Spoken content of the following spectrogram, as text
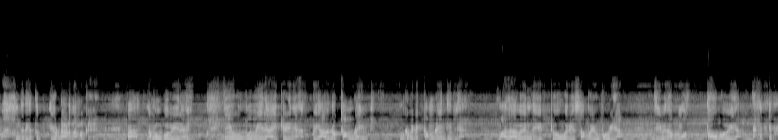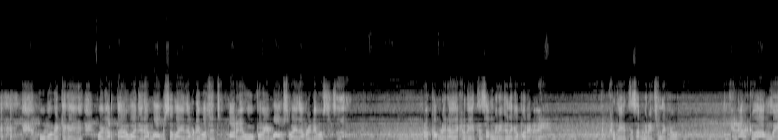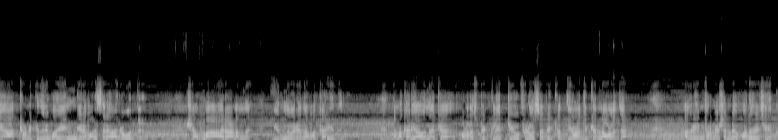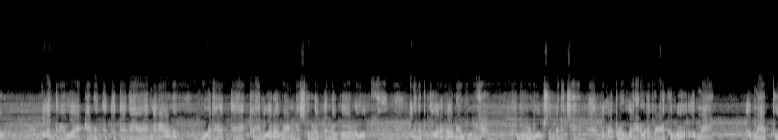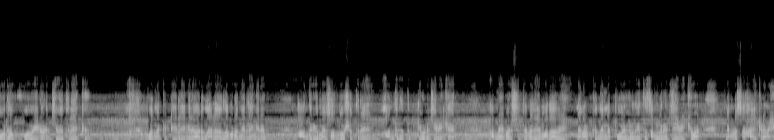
ആന്തരിക തൃപ്തി ഉണ്ടാകും നമുക്ക്. അപ്പൊ നമ്മൾ ഉപവിയിലായി. ഈ ഉപവിയിലായി കഴിഞ്ഞാൽ വി ഹാവ് നോ കംപ്ലൈന്റ് നമുക്ക് പിന്നെ കംപ്ലൈന്റ് ഇല്ല. മാതാവിന്റെ ഏറ്റവും വലിയ സംഭവം ഉപവിയാണ് ജീവിതം മൊത്തം ഉപവിയാണ് ഉപവിക്ക് കൈ കർത്താവ് വചന മാംസമായി നമ്മുടെ വസിച്ചു. മറിയോ ഉപവി മാംസമായി നമ്മുടെ വസിച്ചതാണ് നോ കംപ്ലൈന്റ് അത് ഹൃദയത്തിൽ സംഗ്രഹിച്ചെന്നൊക്കെ പറയണില്ലേ? ഹൃദയത്തിൽ സംഗ്രഹിച്ചെന്നൊക്കെ. എല്ലാവർക്കും അമ്മയെ ആക്രമിക്കുന്നതിന് ഭയങ്കര മത്സരമാണ് ലോകത്ത്. പക്ഷെ അമ്മ ആരാണെന്ന് ഇന്ന് വരെ നമുക്കറിയത്തില്ല. നമുക്കറിയാവുന്നതൊക്കെ വളരെ സ്പെക്കുലേറ്റീവ് ഫിലോസഫിക്കൽ തിയോളജിക്കൽ നോളജാണ് അതൊരു ഇൻഫർമേഷന്റെ ഫലമേ ചെയ്യത്തുള്ളൂ. ആന്തരികമായിട്ട് ഈ വ്യക്തിത്വത്തെ ദൈവം എങ്ങനെയാണ് വചനത്തെ കൈമാറാൻ വേണ്ടി സ്വർഗത്തിന്റെ ഉപകരണമാക്കിയത്? അതിന്റെ പ്രധാന കാരണം ഉപവിയ ഉപവി മാംസം ധരിച്ച്. നമ്മളെപ്പോഴും മരിയൻ ഉടമ്പടി എടുക്കുമ്പോൾ അമ്മേ അമ്മയെ പോലെ ഉപവിയുടെ ഒരു ജീവിതത്തിലേക്ക്. ഒന്നും കിട്ടിയില്ലെങ്കിലും ആരും നല്ലതെന്ന് പറഞ്ഞില്ലെങ്കിലും ആന്തരികമായ സന്തോഷത്തിൽ ആന്തരിക തൃപ്തിയോട് ജീവിക്കാൻ അമ്മയെ പരിശുദ്ധമതേ മാതാവി ഞങ്ങൾക്ക് നിന്നെപ്പോലെ ഹൃദയത്തെ സംഗ്രഹിച്ച് ജീവിക്കുവാൻ ഞങ്ങളെ സഹായിക്കണമേ.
